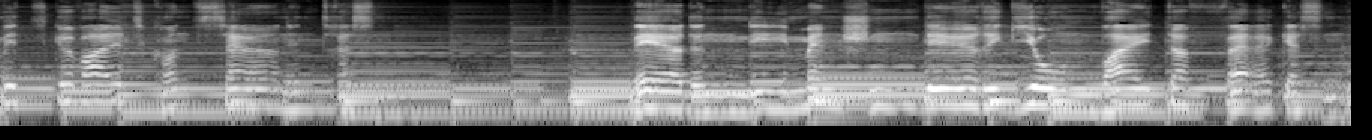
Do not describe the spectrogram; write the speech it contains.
mit Gewalt Konzerninteressen werden die Menschen der Region weiter vergessen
